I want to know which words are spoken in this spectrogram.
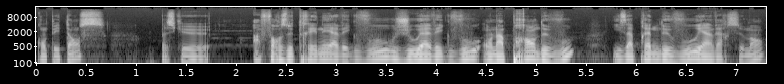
compétences parce que à force de traîner avec vous, jouer avec vous, on apprend de vous, ils apprennent de vous et inversement.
